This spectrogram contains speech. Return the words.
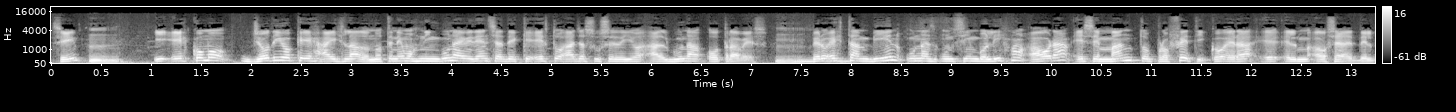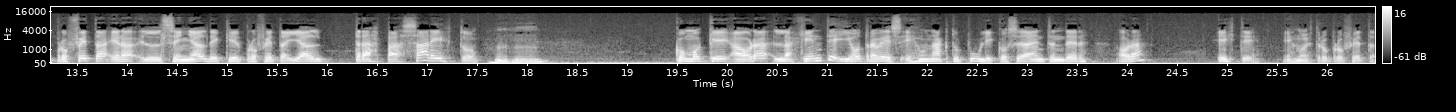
¿sí? Mm. Y es como, yo digo que es aislado, no tenemos ninguna evidencia de que esto haya sucedido alguna otra vez. Mm. Pero es también un simbolismo, ahora ese manto profético era, el, o sea, del profeta era el señal de que el profeta, y al traspasar esto, como que ahora la gente, y otra vez es un acto público, se da a entender, ahora, este es nuestro profeta.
